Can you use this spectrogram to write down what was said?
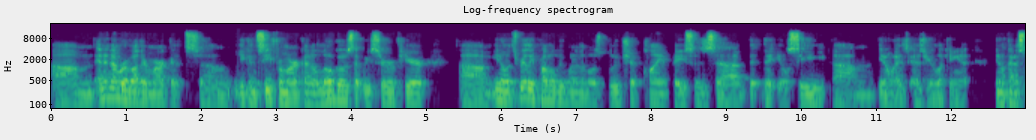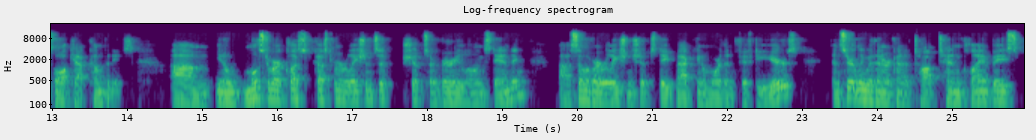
um, and a number of other markets. Um, you can see from our kind of logos that we serve here, um, you know, it's really probably one of the most blue chip client bases uh, that, that, you'll see, um, you know, as, as you're looking at, you know, kind of small cap companies. Um, you know, most of our customer relationships are very long standing. Uh, some of our relationships date back, you know, more than 50 years. And certainly within our kind of top 10 client base,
